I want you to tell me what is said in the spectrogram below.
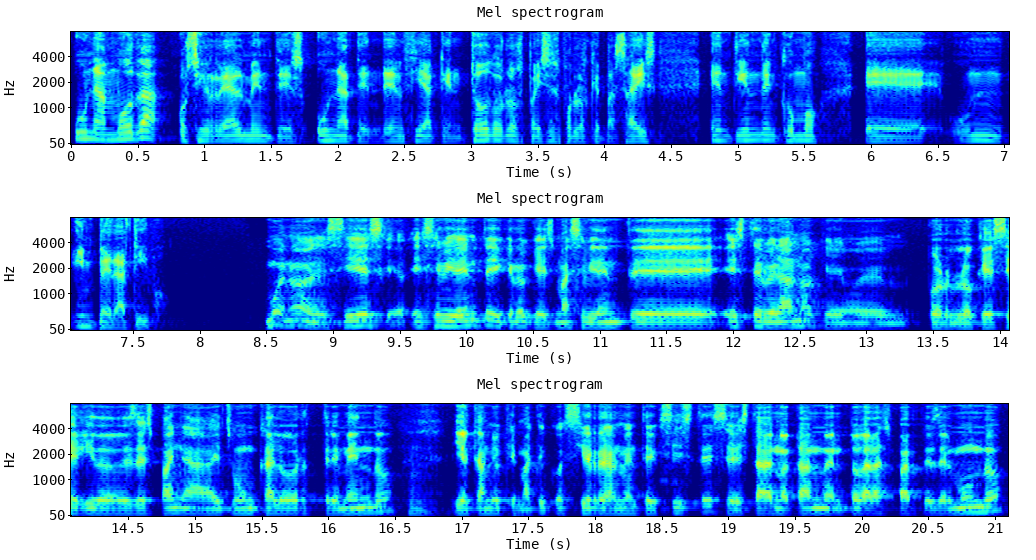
una moda o si realmente es una tendencia que en todos los países por los que pasáis entienden como eh, un imperativo. Bueno, eh, sí es, es, evidente y creo que es más evidente este verano que eh, por lo que he seguido desde España ha hecho un calor tremendo hmm. y el cambio climático sí realmente existe, se está notando en todas las partes del mundo.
